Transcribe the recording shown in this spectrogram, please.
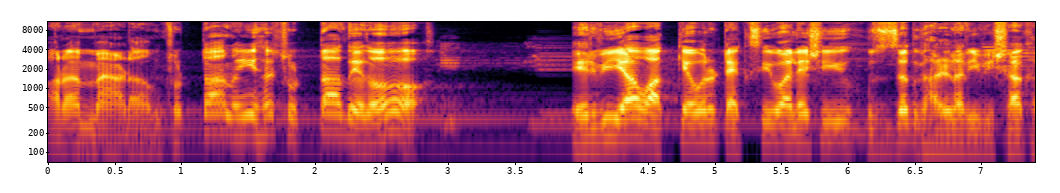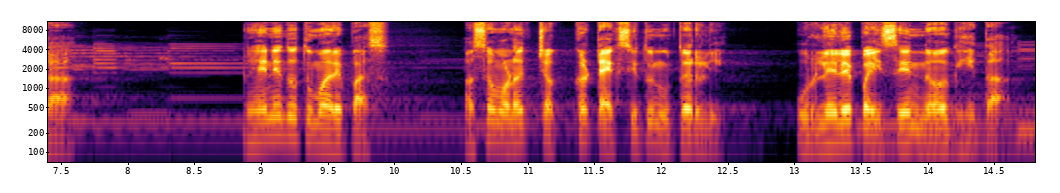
अरे मॅडम छोट्टा नाही हा छोट्टा दे दो. एरवी या वाक्यावर टॅक्सीवाल्याशी हुज्जत घालणारी विशाखा रहने दो तुम्हारे पास असं म्हणत चक्क टॅक्सीतून उतरली. उरलेले पैसे न घेता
